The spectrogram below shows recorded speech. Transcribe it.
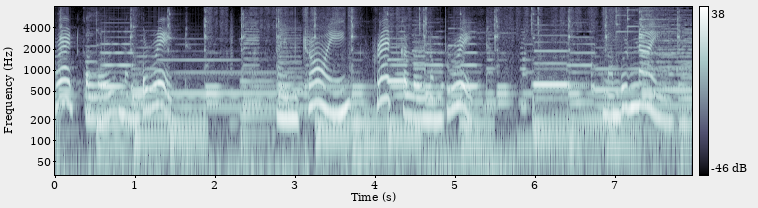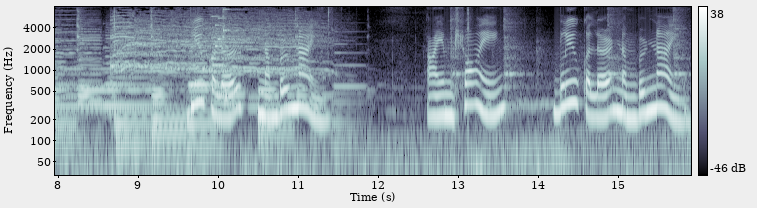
Red color number 8. I am drawing red color number 8. Number 9. Blue color number 9. I am drawing blue color number 9.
